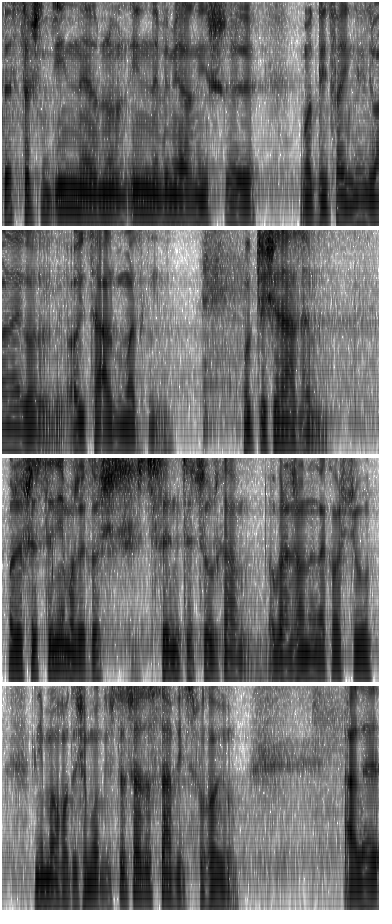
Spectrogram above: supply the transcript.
to jest coś inny, inny wymiar niż y, modlitwa indywidualnego ojca albo matki. Módlcie się razem. Może wszyscy nie, może ktoś, syn czy córka obrażony na kościół, nie ma ochoty się modlić. To trzeba zostawić w spokoju. Ale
